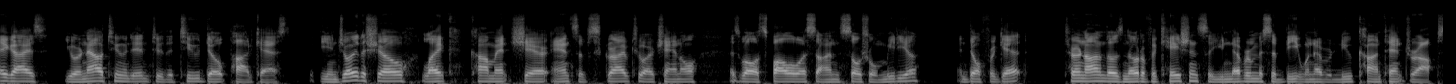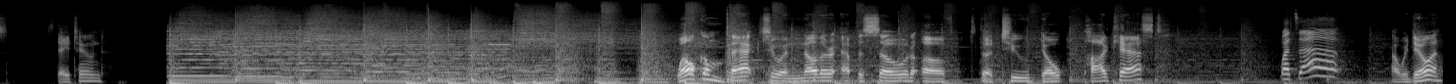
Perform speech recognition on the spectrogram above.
Hey guys, you are now tuned in to the Two Dope Podcast. If you enjoy the show, like, comment, share, and subscribe to our channel, as well as follow us on social media. And don't forget, turn on those notifications so you never miss a beat whenever new content drops. Stay tuned. Welcome back to another episode of the Two Dope Podcast. What's up? How we doing?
